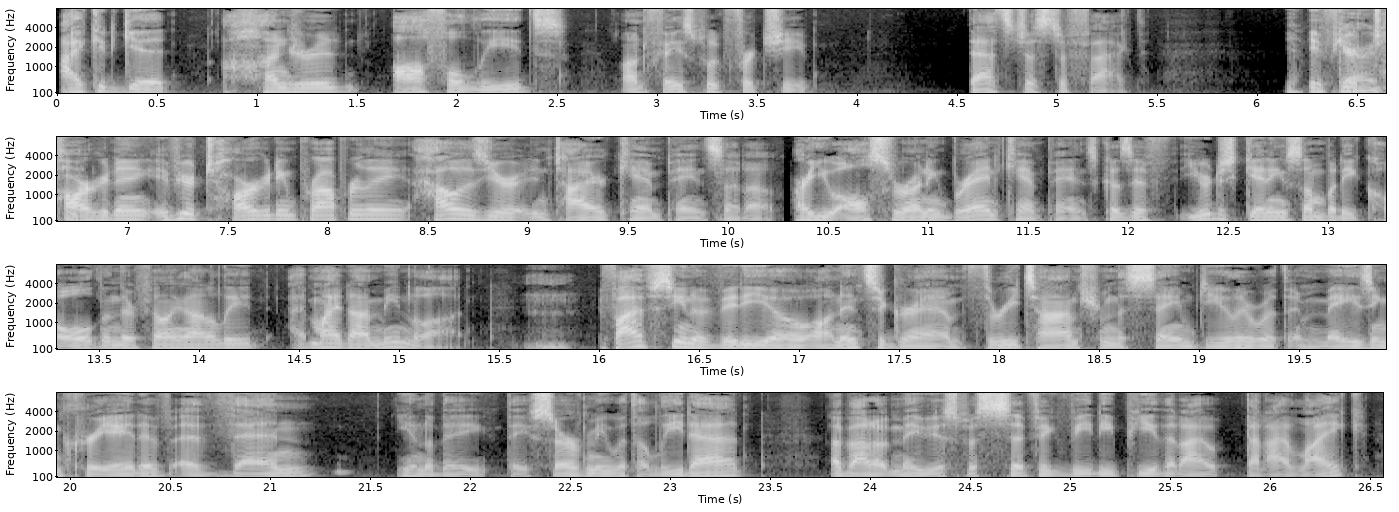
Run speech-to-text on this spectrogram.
I could get a hundred awful leads on Facebook for cheap. That's just a fact. Yeah, if you're targeting, if you're targeting properly, how is your entire campaign set up? Are you also running brand campaigns? Because if you're just getting somebody cold and they're filling out a lead, it might not mean a lot. Mm-hmm. If I've seen a video on Instagram three times from the same dealer with amazing creative, and then you know they they serve me with a lead ad about a, maybe a specific VDP that I that I like,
